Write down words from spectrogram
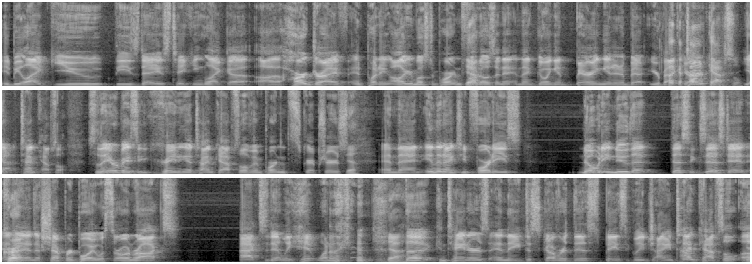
It'd be like you these days taking like a, a hard drive and putting all your most important Yeah. photos in it, and then going and burying it in a bit your Like a backyard. time capsule. Yeah, time capsule. So they were basically creating a time capsule of important scriptures. Yeah. And then in the 1940s, nobody knew that this existed, Correct. and then a shepherd boy was throwing rocks. Accidentally hit one of the, Yeah. the containers, and they discovered this basically giant time capsule of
